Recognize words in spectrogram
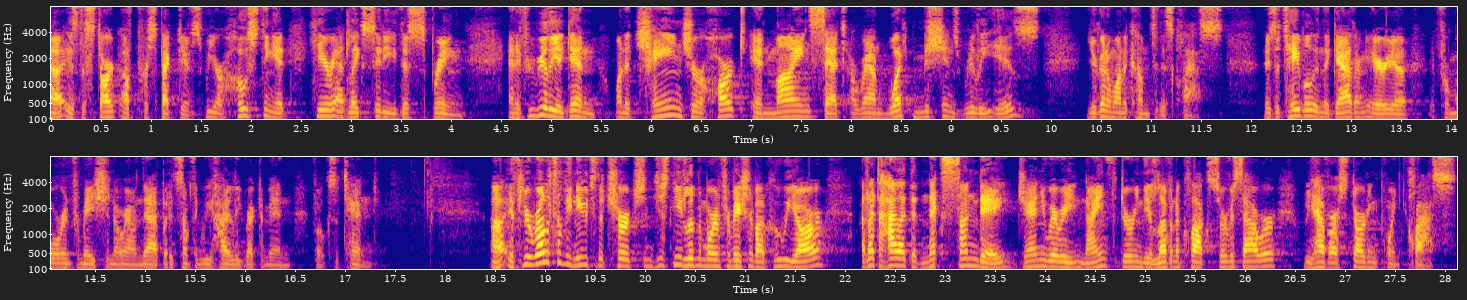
uh, is the start of Perspectives. We are hosting it here at Lake City this spring. And if you really, again, want to change your heart and mindset around what missions really is, you're going to want to come to this class. There's a table in the gathering area for more information around that, but it's something we highly recommend folks attend. Uh, if you're relatively new to the church and just need a little bit more information about who we are, I'd like to highlight that next Sunday, January 9th, during the 11 o'clock service hour, we have our starting point class.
